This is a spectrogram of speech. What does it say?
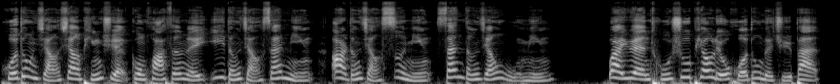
活动奖项评选共划分为一等奖三名，二等奖四名，三等奖五名。外院图书漂流活动的举办，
